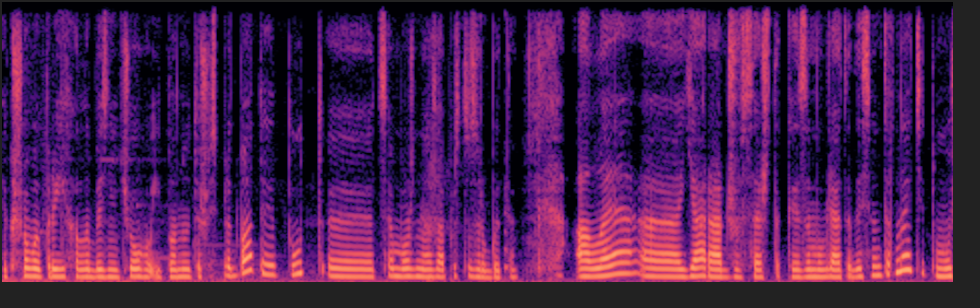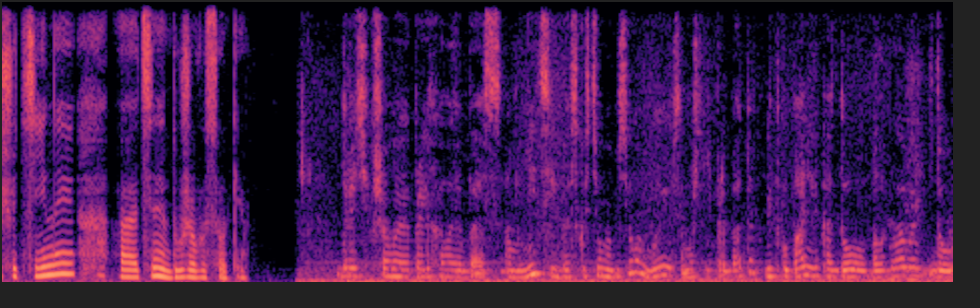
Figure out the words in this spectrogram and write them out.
Якщо ви приїхали без нічого і плануєте щось придбати, тут е, це можна запросто зробити. Але е, я раджу все ж таки замовляти десь в інтернеті, тому що ціни, е, ціни дуже високі. До речі, якщо ви приїхали без амуніції, без костюму, без цього, ви все можете придбати від купальника до балаклави, до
